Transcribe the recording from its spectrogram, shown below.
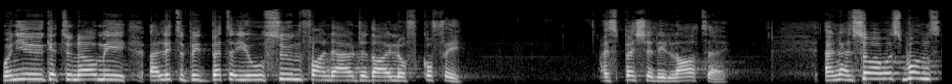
When you get to know me a little bit better, you will soon find out that I love coffee, especially latte. And, and so I was once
